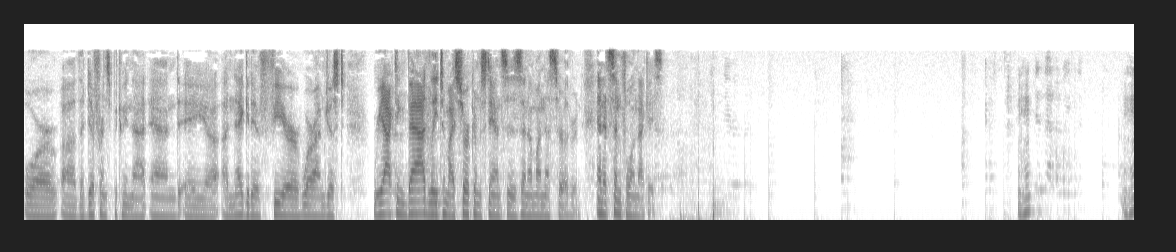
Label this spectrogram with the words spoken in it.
or uh, the difference between that and a uh, a negative fear where I'm just reacting badly to my circumstances and I'm unnecessarily and it's sinful in that case. Mm-hmm.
